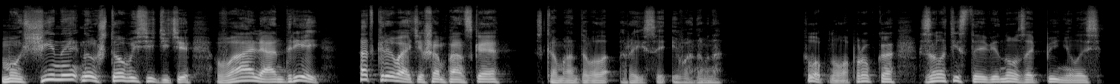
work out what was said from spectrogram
«Мужчины, ну что вы сидите? Валя, Андрей, открывайте шампанское!» – скомандовала Раиса Ивановна. Хлопнула пробка, золотистое вино запенилось,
